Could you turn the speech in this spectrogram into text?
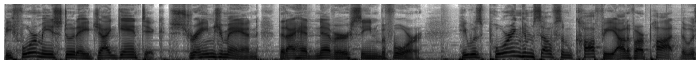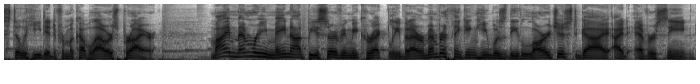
Before me stood a gigantic, strange man that I had never seen before. He was pouring himself some coffee out of our pot that was still heated from a couple hours prior. My memory may not be serving me correctly, but I remember thinking he was the largest guy I'd ever seen.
